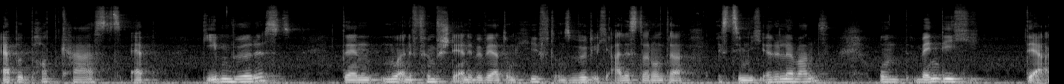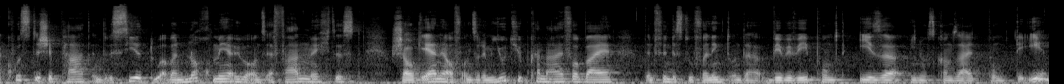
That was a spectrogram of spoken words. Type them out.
Apple Podcasts App geben würdest. Denn nur eine 5-Sterne-Bewertung hilft uns wirklich. Alles darunter ist ziemlich irrelevant. Und wenn dich der akustische Part interessiert, du aber noch mehr über uns erfahren möchtest, schau gerne auf unserem YouTube-Kanal vorbei, den findest du verlinkt unter www.esa-consult.de.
